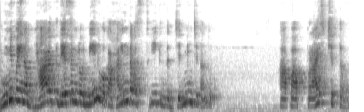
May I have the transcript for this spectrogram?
భూమిపైన భారతదేశంలో నేను ఒక హైందవ స్త్రీ కింద జన్మించినందుకు ఆ పాప ప్రాయశ్చిత్తము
